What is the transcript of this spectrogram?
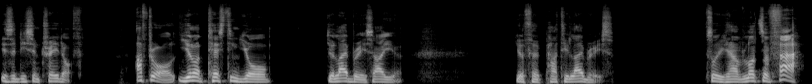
is a decent trade-off. After all you're not testing your your libraries are you? Your third-party libraries. So you have lots of ha!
